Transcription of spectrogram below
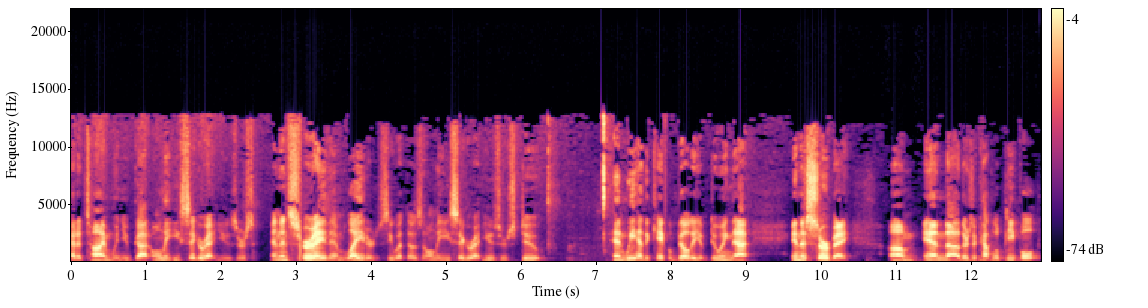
at a time when you've got only e cigarette users, and then survey them later to see what those only e cigarette users do. And we had the capability of doing that in this survey. Um, and uh, there's a couple of people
